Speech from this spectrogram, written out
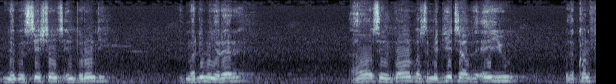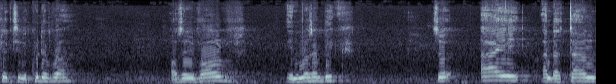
negotiations in Burundi with Mwalimu Nyerere. I was involved as the mediator of the AU with the conflict in Cote d'Ivoire. I was involved in Mozambique. So I understand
